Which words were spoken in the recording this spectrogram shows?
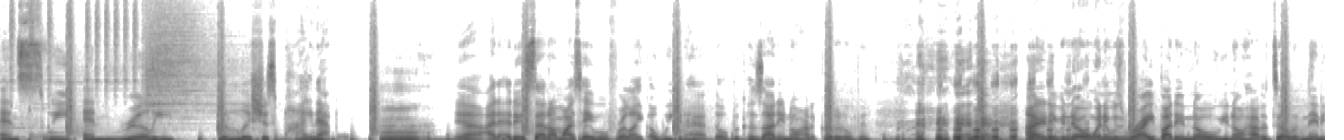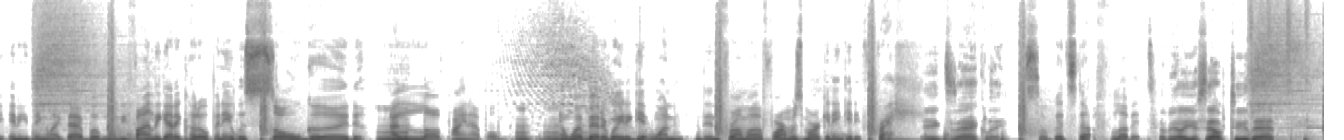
and sweet and really delicious pineapple. Mm. Yeah, I, it sat on my table for like a week and a half though because I didn't know how to cut it open. I didn't even know when it was ripe. I didn't know, you know, how to tell if any, anything like that. But when we finally got it cut open, it was so good. Mm. I love pineapple, and what better way to get one than from a farmer's market and get it fresh? Exactly. So good stuff. Love it. Avail yourself to that.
